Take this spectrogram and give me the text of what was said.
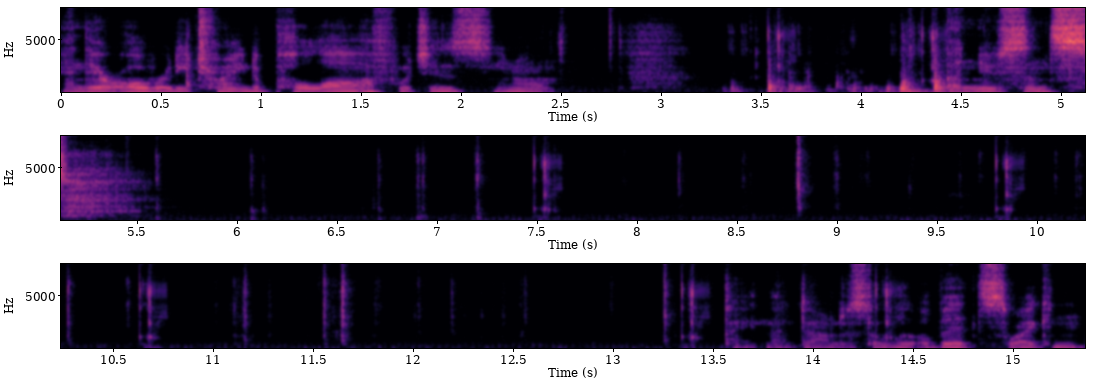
and they're already trying to pull off, which is, you know, a nuisance. Tighten that down just a little bit so I can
